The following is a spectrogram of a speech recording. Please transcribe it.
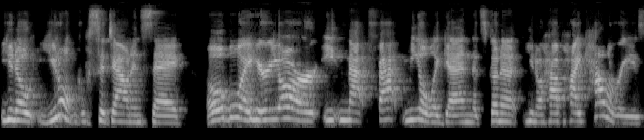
You know, you don't sit down and say, oh boy, here you are eating that fat meal again that's gonna, you know, have high calories.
